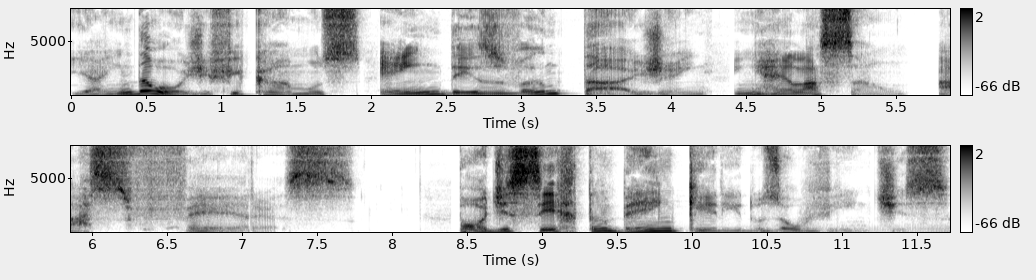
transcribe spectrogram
e ainda hoje ficamos em desvantagem em relação às feras. Pode ser também, queridos ouvintes,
